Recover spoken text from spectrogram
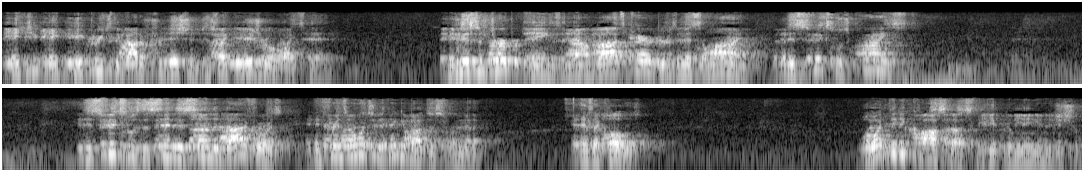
They, they, they preach the God of tradition, just like the Israelites did. They misinterpret things, and now God's character is misaligned. But his fix was Christ. His fix was to send his son to die for us. And friends, I want you to think about this for a minute as I close. What did it cost us to get dominion initially?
